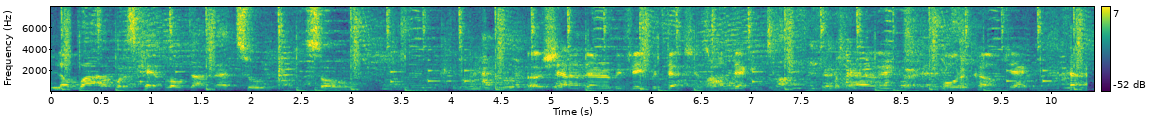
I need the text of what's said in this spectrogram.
Love fuck with us camplo.net too. So Uh, shout out to RBJ Productions on deck. You know what I mean? More to come, Jack.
